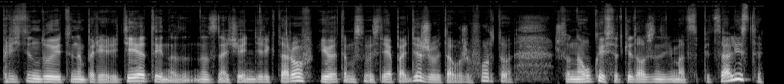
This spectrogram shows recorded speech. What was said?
претендует и на приоритеты, и на назначение директоров. И в этом смысле я поддерживаю того же Фортова, что наукой все-таки должны заниматься специалисты,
